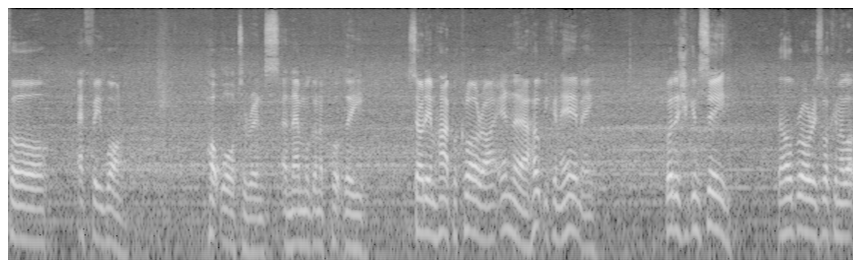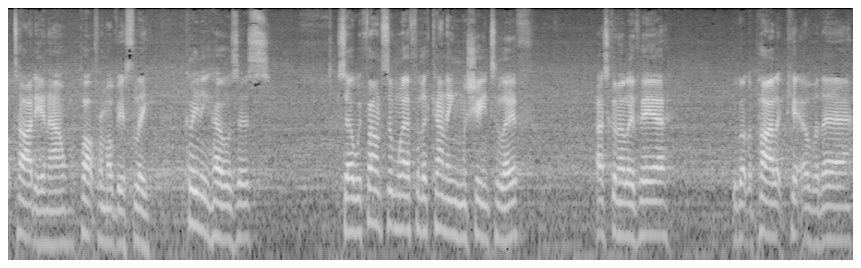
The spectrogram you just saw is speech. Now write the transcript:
for FV1, hot water rinse, and then we're going to put the sodium hypochlorite in there. I hope you can hear me. But as you can see, the whole brewery is looking a lot tidier now, apart from obviously cleaning hoses. So we found somewhere for the canning machine to live. That's going to live here. We've got the pilot kit over there.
